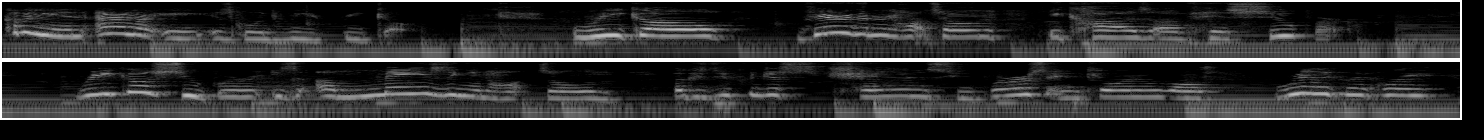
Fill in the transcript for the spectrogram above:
Coming in at number eight is going to be Rico. Rico, very good in Hot Zone because of his super. Rico's super is amazing in Hot Zone because you can just chain supers and kill enemy really quickly,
